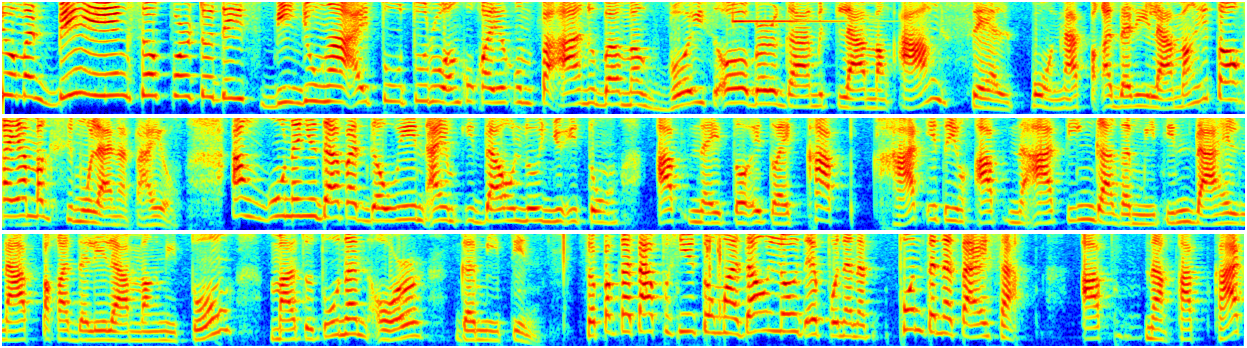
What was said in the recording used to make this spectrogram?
human being! So for today's video nga ay tuturuan ko kayo kung paano ba mag voice over gamit lamang ang cellphone. Napakadali lamang ito kaya magsimula na tayo. Ang una nyo dapat gawin ay i-download nyo itong app na ito. Ito ay CapCut. Ito yung app na ating gagamitin dahil napakadali lamang nitong matutunan or gamitin. So pagkatapos nyo itong ma-download, eh punta na, punta na tayo sa app na CapCut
